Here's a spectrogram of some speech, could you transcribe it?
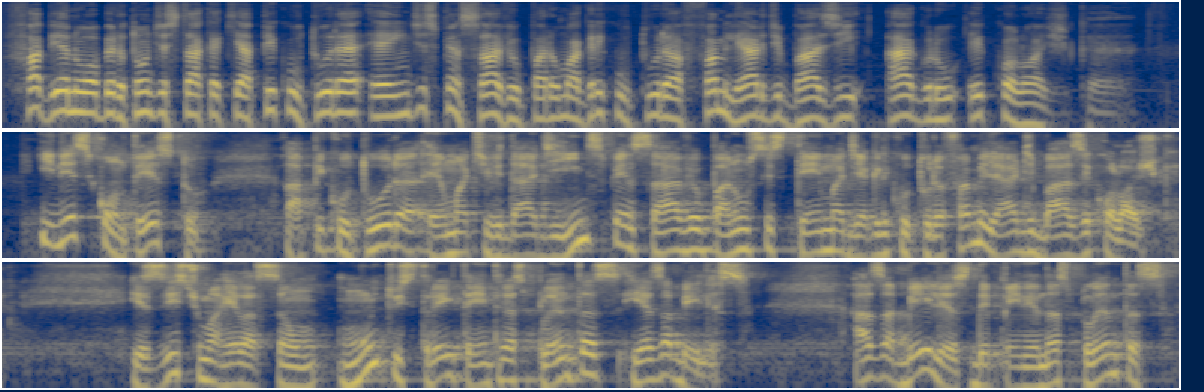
Fabiano Alberton destaca que a apicultura é indispensável para uma agricultura familiar de base agroecológica. E nesse contexto, a apicultura é uma atividade indispensável para um sistema de agricultura familiar de base ecológica. Existe uma relação muito estreita entre as plantas e as abelhas. As abelhas dependem das plantas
